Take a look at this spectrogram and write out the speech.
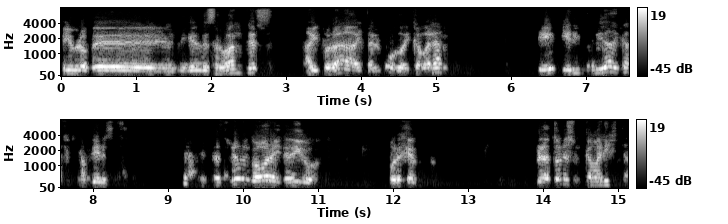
Libros de Miguel de Cervantes, hay Torah, hay Talmud, hay Kabbalah. Y, en infinidad de casos también es así. Yo vengo ahora y te digo, por ejemplo, Platón es un cabalista.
